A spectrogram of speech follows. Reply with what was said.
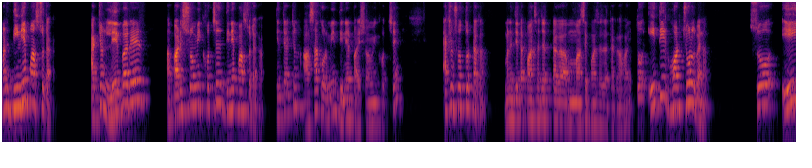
মানে দিনে ৳৫০০ একজন লেবারের পারিশ্রমিক হচ্ছে দিনে ৳৫০০ কিন্তু একজন আশা কর্মীর দিনের পারিশ্রমিক হচ্ছে ৳১৭০ মানে যেটা ৳৫,০০০ মাসে ৳৫,০০০ হয়। তো এতে ঘর চলবে না। সো এই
